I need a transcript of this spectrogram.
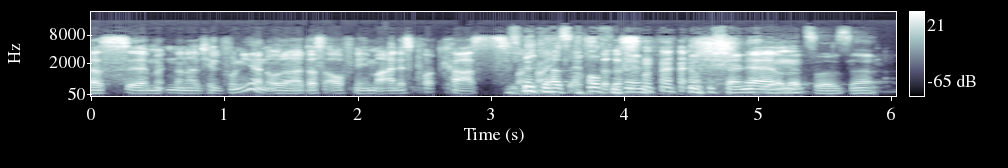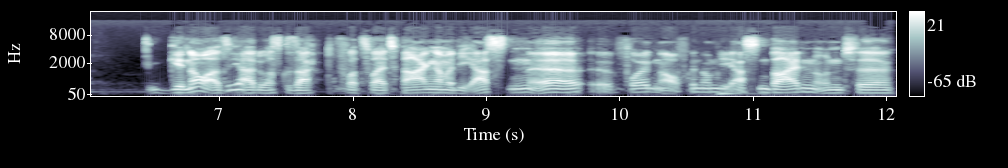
Das äh, miteinander telefonieren oder das Aufnehmen eines Podcasts. Wahrscheinlich das Aufnehmen. Wahrscheinlich ähm, letzteres, ja. Genau, also ja, du hast gesagt, vor zwei Tagen haben wir die ersten äh, Folgen aufgenommen, die ersten beiden, und äh,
